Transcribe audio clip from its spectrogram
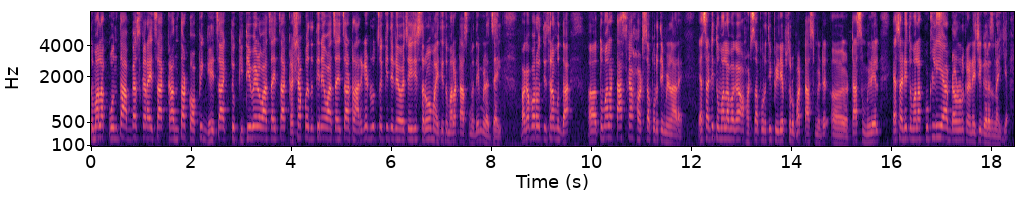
तुम्हाला कोणता अभ्यास करायचा कोणता टॉपिक घ्यायचा तो किती वेळ वाचायचा कशा पद्धतीने वाचायचा टार्गेट रोजचं किती ठेवायचं याची सर्व माहिती तुम्हाला टास्कमध्ये मिळत जाईल. बघा बरोबर तिसरा मुद्दा तुम्हाला टास्क हा व्हॉट्सअपवरती मिळणार आहे. यासाठी तुम्हाला बघा व्हॉट्सअपवरती पी डी एफ स्वरूपात टास्क मिळेल टास्क मिळेल. यासाठी तुम्हाला कुठलीही ॲप डाउनलोड करण्याची गरज नाही आहे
